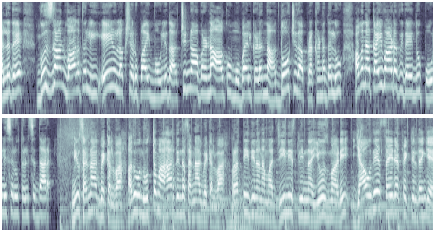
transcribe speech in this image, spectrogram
ಅಲ್ಲದೆ ಗುಜ್ರಾನ್ ವಾಲದಲ್ಲಿ ಏಳು ಲಕ್ಷ ರೂಪಾಯಿ ಮೌಲ್ಯದ ಚಿನ್ನಾಭರಣ ಹಾಗೂ ಮೊಬೈಲ್ಗಳನ್ನ ದೋಚಿದ ಪ್ರಕರಣದಲ್ಲೂ ಅವನ ಕೈವಾಡವಿದೆ ಎಂದು ಪೊಲೀಸರು ತಿಳಿಸಿದ್ದಾರೆ. ನೀವು ಸಣ್ಣ ಆಗ್ಬೇಕಲ್ವಾ? ಅದು ಒಂದು ಉತ್ತಮ ಆಹಾರದಿಂದ ಸಣ್ಣ ಆಗ್ಬೇಕಲ್ವಾ? ಪ್ರತಿದಿನ ನಮ್ಮ ಜೀನಿ ಸ್ಲಿಮ್ನ ಯೂಸ್ ಮಾಡಿ ಯಾವುದೇ ಸೈಡ್ ಎಫೆಕ್ಟ್ ಇಲ್ದಂಗೆ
